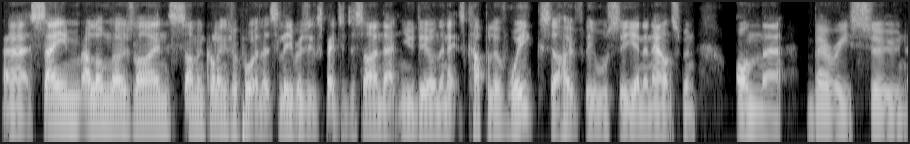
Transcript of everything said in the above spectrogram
Uh, same along those lines. Simon Collins reporting that Saliba is expected to sign that new deal in the next couple of weeks. So hopefully we'll see an announcement on that very soon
